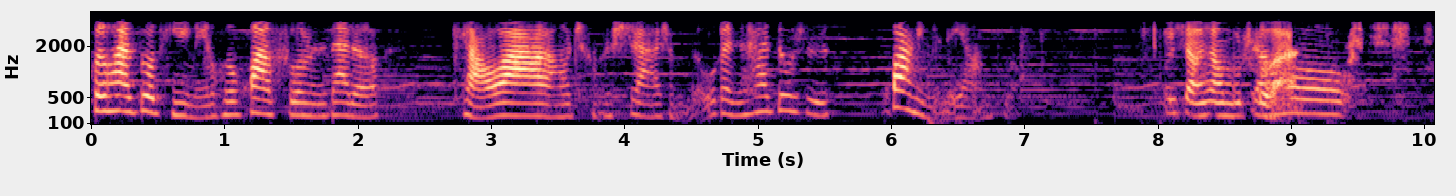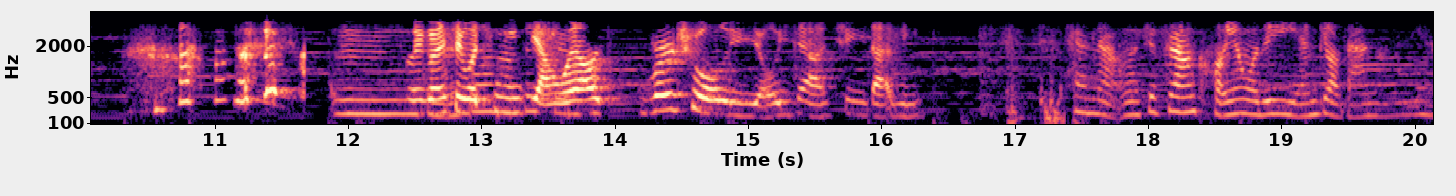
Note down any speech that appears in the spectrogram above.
绘画作品里面也会画佛罗伦萨的桥啊，然后城市啊什么的，我感觉它就是画里面的样子。我想象不出来。然后，嗯，没关系，我听你讲，我要 virtual 旅游一下去意大利。太难了，这非常考验我的语言表达能力。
